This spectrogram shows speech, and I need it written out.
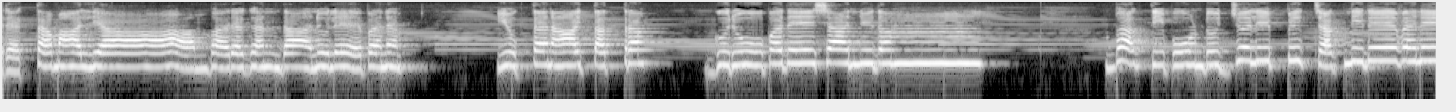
രക്തമാല്യാംബരഗന്ധാനുലേപനം. യുക്തനായി തത്ര ഗുരുപദേശാന്യുതം ഭക്തി പൂണ്ടു ജ്വലിപ്പിച്ചഗ്നിദേവനെ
